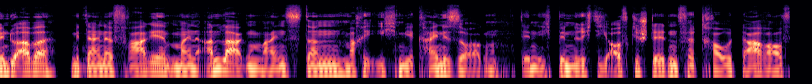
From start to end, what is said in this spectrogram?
Wenn du aber mit deiner Frage meine Anlagen meinst, dann mache ich mir keine Sorgen, denn ich bin richtig aufgestellt und vertraue darauf,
